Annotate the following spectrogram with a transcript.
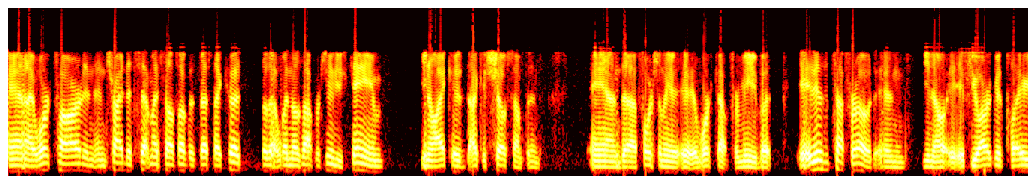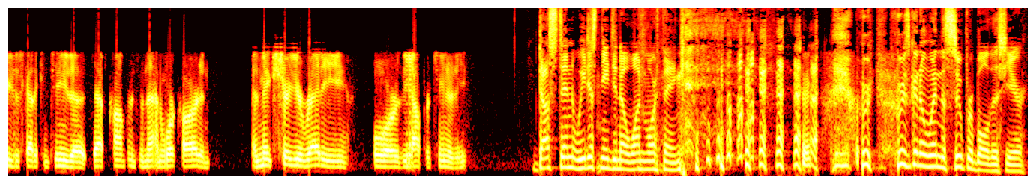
and I worked hard and, and tried to set myself up as best I could so that when those opportunities came, you know, I could I could show something. And uh, fortunately, it, it worked out for me. But it is a tough road, and you know, if you are a good player, you just got to continue to, to have confidence in that and work hard and and make sure you're ready for the opportunity. Dustin, we just need to know one more thing. Who, who's going to win the Super Bowl this year?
